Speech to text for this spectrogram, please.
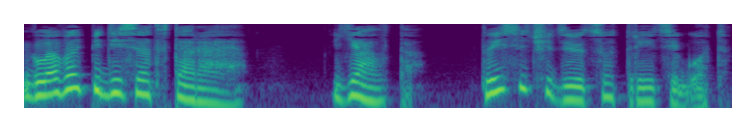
Глава 52. Ялта. 1903 год.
